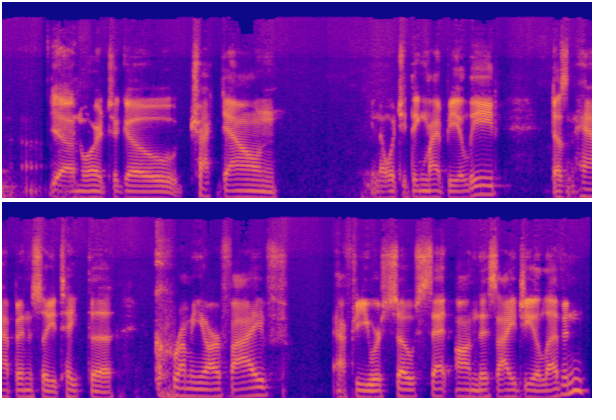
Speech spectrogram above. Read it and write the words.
uh, yeah, in order to go track down you know what you think might be a lead. Doesn't happen so you take the crummy r5 after you were so set on this ig11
